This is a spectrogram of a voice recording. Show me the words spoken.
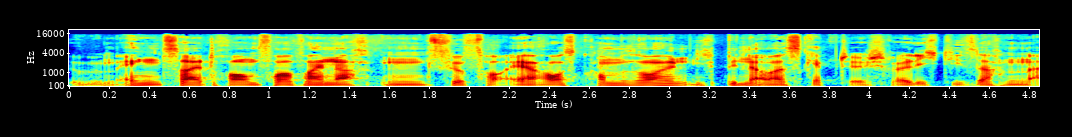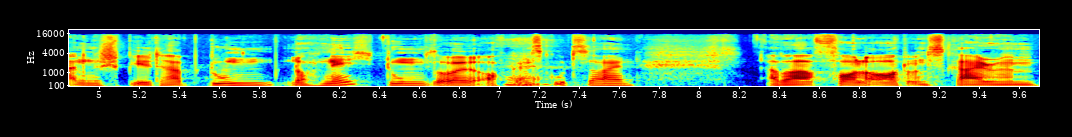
im engen Zeitraum vor Weihnachten für VR rauskommen sollen. Ich bin aber skeptisch, weil ich die Sachen angespielt habe. Doom noch nicht. Doom soll auch ja. ganz gut sein. Aber Fallout und Skyrim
